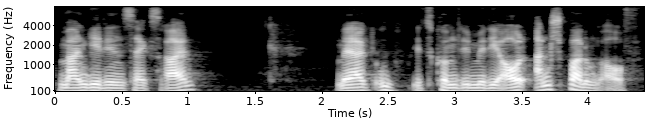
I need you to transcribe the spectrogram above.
Mann geht in den Sex rein, merkt, uh, jetzt kommt in mir die Anspannung auf.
